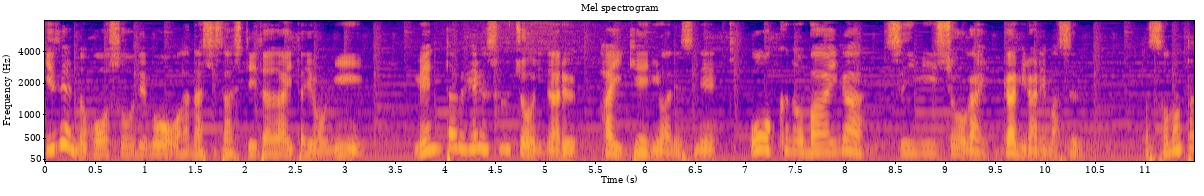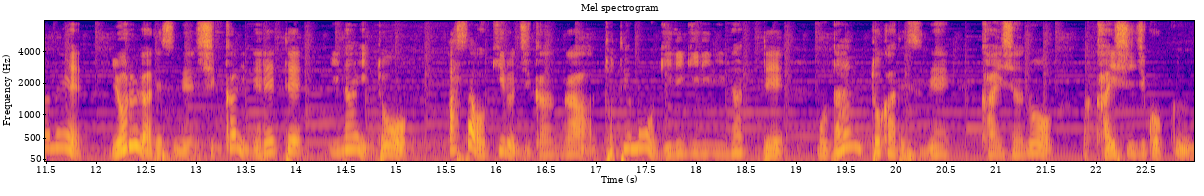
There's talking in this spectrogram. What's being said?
以前の放送でもお話しさせていただいたように、メンタルヘルス不調になる背景にはですね、多くの場合が睡眠障害が見られます。そのため、夜がですね、しっかり寝れていないと、朝起きる時間がとてもギリギリになって、もうなんとかですね、会社の開始時刻に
